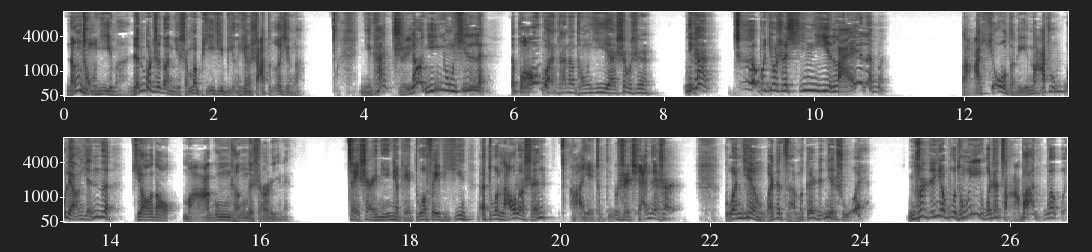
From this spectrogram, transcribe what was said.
能同意吗？人不知道你什么脾气秉性啥德行啊？你看，只要您用心了，那保管他能同意呀，是不是？你看，这不就是心意来了吗？打袖子里拿出五两银子，交到马工程的手里呢。这事儿您就给多费费心，多劳劳神。哎呀，这不是钱的事儿。关键我这怎么跟人家说呀？你说人要不同意，我这咋办？我我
